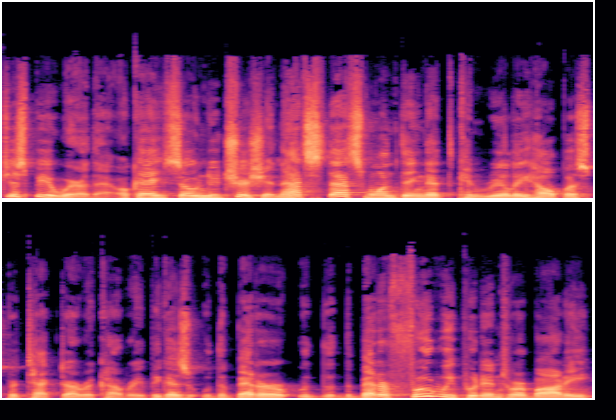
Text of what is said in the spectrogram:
Just be aware of that. Okay. So nutrition, that's, that's one thing that can really help us protect our recovery because the better, the better food we put into our body,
